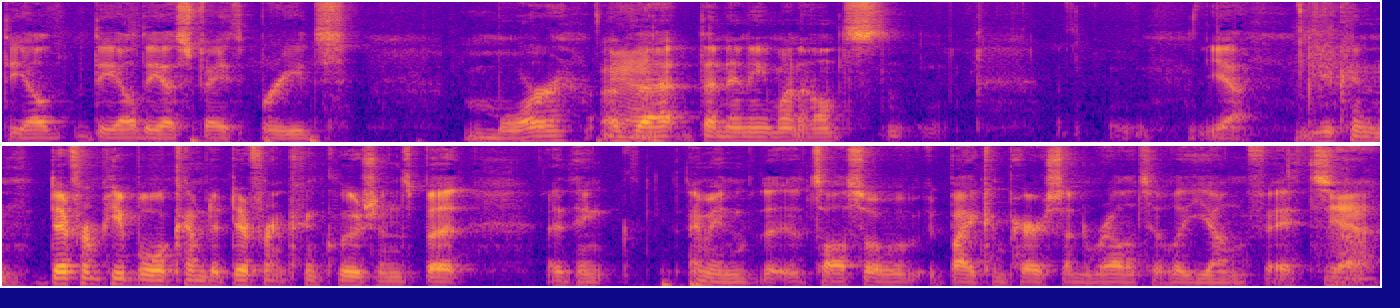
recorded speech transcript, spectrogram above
the L- the LDS faith breeds more of Yeah. that than anyone else? Yeah, you can. Different people will come to different conclusions, but I think, I mean, it's also by comparison a relatively young faith. So. Yeah,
